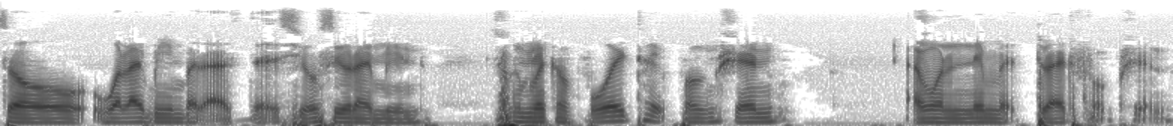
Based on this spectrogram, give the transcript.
so what I mean by that is this, you'll see what I mean. So I'm going to make a void type function. I'm going to name it thread function.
